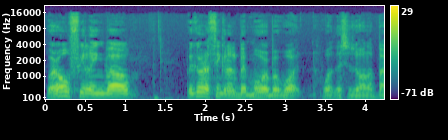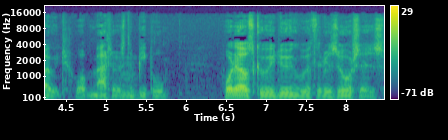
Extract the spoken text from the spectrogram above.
we're all feeling, well, we've got to think a little bit more about what, what this is all about, what matters mm. to people, what else could we be doing with the resources.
